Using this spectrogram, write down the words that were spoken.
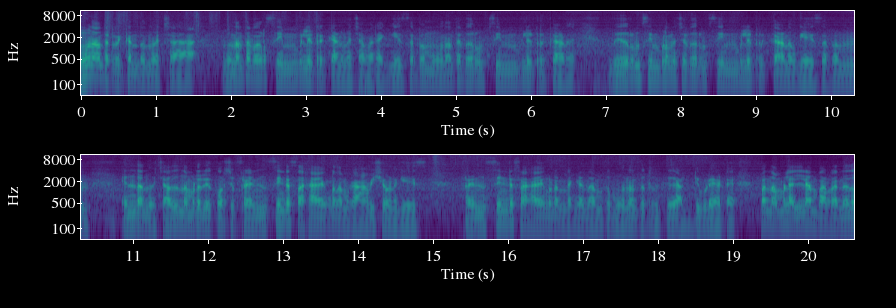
മൂന്നാമത്തെ ട്രിക്ക് എന്തെന്ന് വെച്ചാൽ മൂന്നാമത്തെ വെറും സിമ്പിൾ ട്രിക്കാണ് മച്ചാൻ ഗേസ് അപ്പം മൂന്നാമത്തെ വെറും സിമ്പിൾ ട്രിക്കാണ് വെറും സിമ്പിൾ എന്ന് വെച്ചാൽ വെറും സിമ്പിൾ ട്രിക്കാണ് ഗേസ് അപ്പം എന്താണെന്ന് വെച്ചാൽ അത് നമ്മുടെ ഒരു കുറച്ച് ഫ്രണ്ട്സിന്റെ സഹായം കൂടെ നമുക്ക് ആവശ്യമാണ് ഗേസ് ഫ്രണ്ട്സിന്റെ സഹായം കൂടെ ഉണ്ടെങ്കിൽ നമുക്ക് മൂന്നാമത്തെ ട്രിക്ക് അടിപൊളിയാട്ടെ അപ്പം നമ്മളെല്ലാം പറയുന്നത്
